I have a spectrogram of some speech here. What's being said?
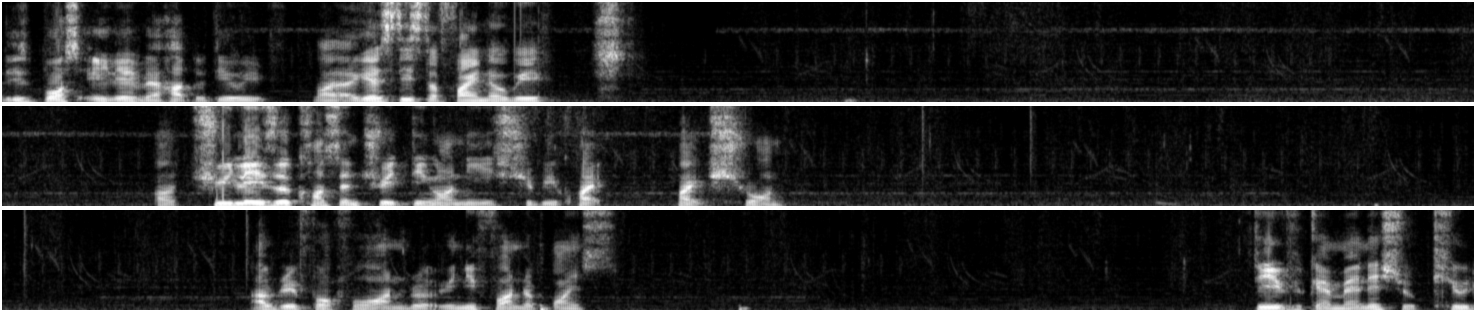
But this boss alien very hard to deal with. But I guess this is the final wave. uh, three laser concentrating on it should be quite quite strong. Upgrade for 400. We need 400 points. See if you can manage to kill.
